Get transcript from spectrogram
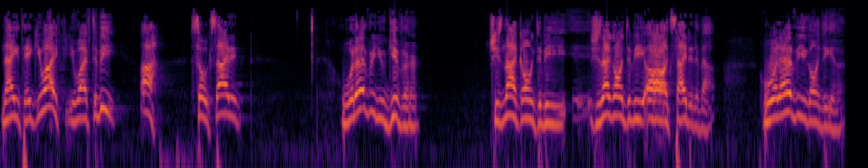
Now you take your wife, your wife to be. Ah, so excited. Whatever you give her, she's not going to be, she's not going to be all excited about. Whatever you're going to give her.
